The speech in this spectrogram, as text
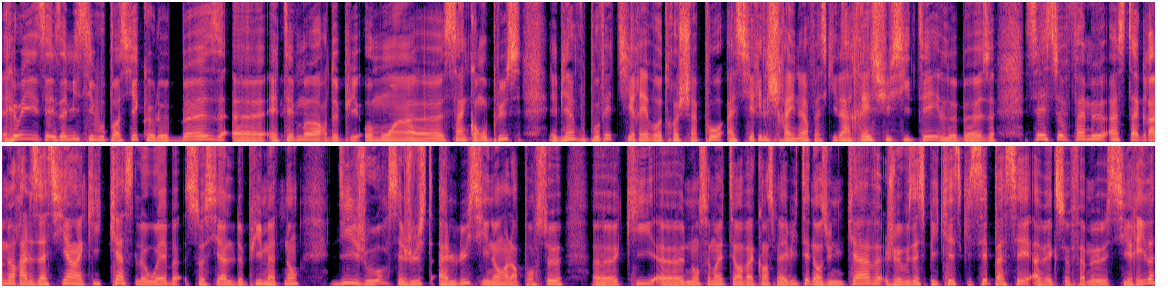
Et oui, les amis, si vous pensiez que le buzz euh, était mort depuis au moins 5 ans ou plus, eh bien, vous pouvez tirer votre chapeau à Cyril Schreiner parce qu'il a ressuscité le buzz. C'est ce fameux Instagrammeur alsacien qui casse le web social depuis maintenant 10 jours. C'est juste hallucinant. Alors, pour ceux euh, qui euh, non seulement étaient en vacances mais habitaient dans une cave, je vais vous expliquer ce qui s'est passé avec ce fameux Cyril.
